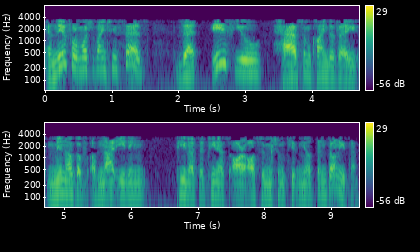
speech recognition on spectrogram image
And therefore, Moshe Feinstein says that if you have some kind of a minhag of, of not eating peanuts, that peanuts are also mishum kitniot, then don't eat them.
